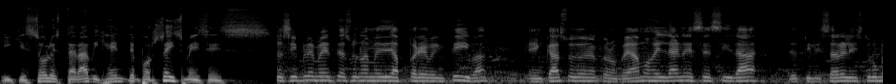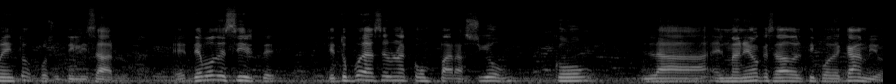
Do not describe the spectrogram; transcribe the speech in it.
y que solo estará vigente por seis meses. Simplemente es una medida preventiva en caso de que nos veamos en la necesidad de utilizar el instrumento, pues utilizarlo. Eh, debo decirte que tú puedes hacer una comparación con el manejo que se ha dado del tipo de cambio.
